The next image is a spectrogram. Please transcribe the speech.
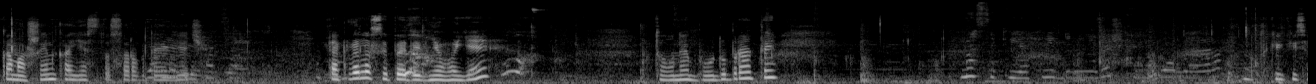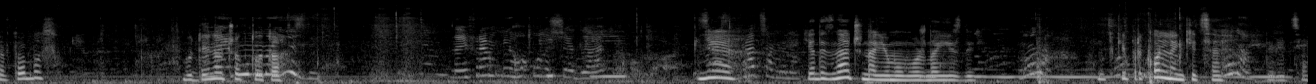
Така машинка є 149. Так, велосипеди в нього є. То не буду брати. У нас такі, Такий якийсь автобус. Будиночок тут. На Ефрем його буде ще дати. Ні, я не знаю, чи на йому можна їздити. Ну, такі прикольненькі це. Дивіться.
